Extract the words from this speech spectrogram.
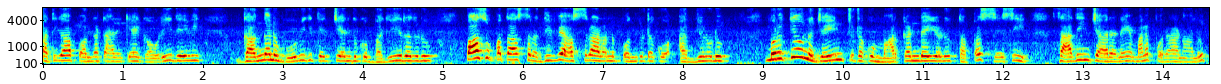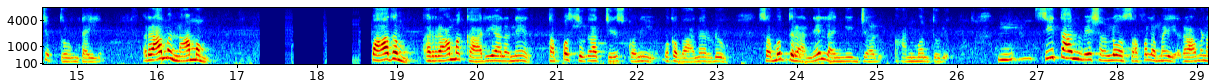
పతిగా పొందటానికే గౌరీదేవి గంగను భూమికి తెచ్చేందుకు భగీరథుడు పాశుపతాస్త్ర దివ్య అస్త్రాలను పొందుటకు అర్జునుడు మృత్యువును జయించుటకు మార్కండేయుడు తపస్సు చేసి సాధించారనే మన పురాణాలు చెప్తూ ఉంటాయి. రామనామం పాదం రామ కార్యాలనే తపస్సుగా చేసుకొని ఒక వానరుడు సముద్రాన్ని లంఘించాడు హనుమంతుడు. సీతాన్వేషణలో సఫలమై రావణ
